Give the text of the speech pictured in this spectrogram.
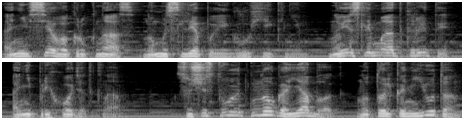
они все вокруг нас, но мы слепы и глухи к ним. Но если мы открыты, они приходят к нам. Существует много яблок, но только Ньютон,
